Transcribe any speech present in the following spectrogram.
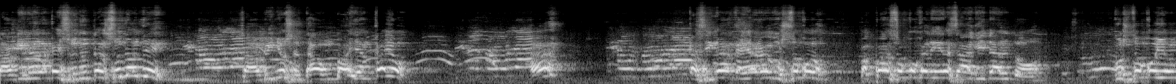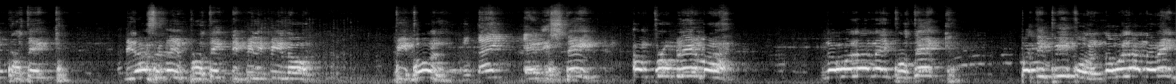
Lagi na lang kayo sunod na sunod eh. Sabi nyo sa taong bayan kayo. Ha? Kasi nga, kaya nga gusto ko, pagpasok ko kanina sa Aguinaldo, gusto ko yung protect, binasa ko yung protect the Filipino people Protect! and state. Ang problema, nawala na yung protect. Pati people, nawala na rin.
